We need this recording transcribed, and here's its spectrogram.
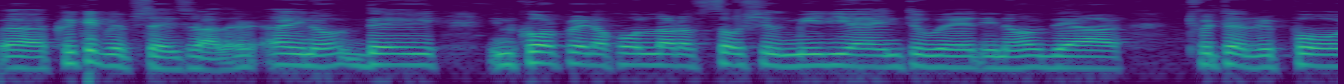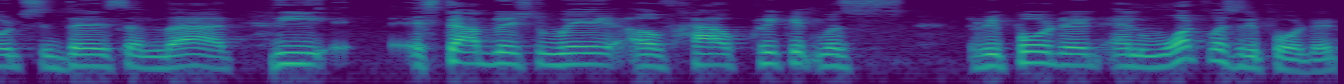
uh, cricket websites rather, uh, you know, they incorporate a whole lot of social media into it. You know, there are Twitter reports, this and that. The established way of how cricket was reported and what was reported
